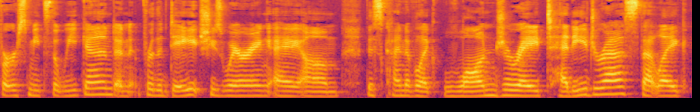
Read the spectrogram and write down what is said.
first meets the Weeknd and for the date she's wearing a um this kind of like lingerie teddy dress that like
